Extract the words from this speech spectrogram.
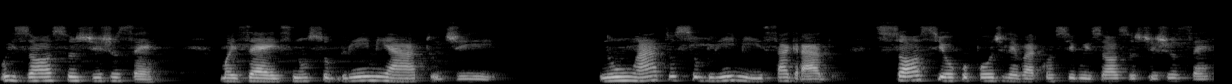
Os ossos de José. Moisés, num sublime ato de num ato sublime e sagrado, só se ocupou de levar consigo os ossos de José.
